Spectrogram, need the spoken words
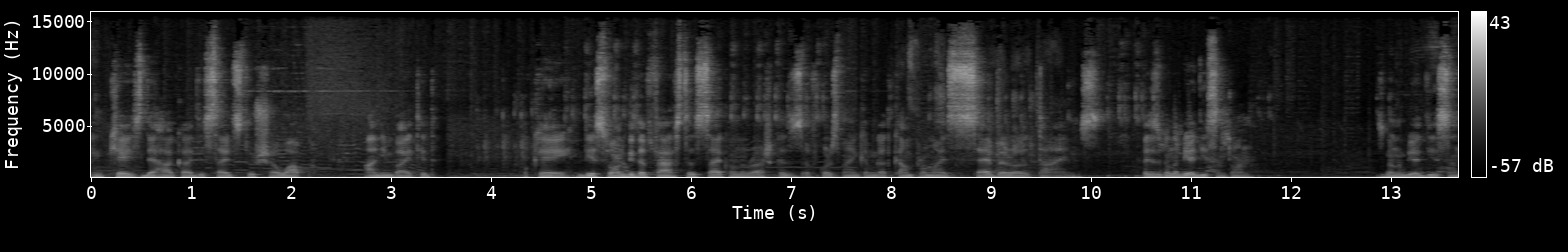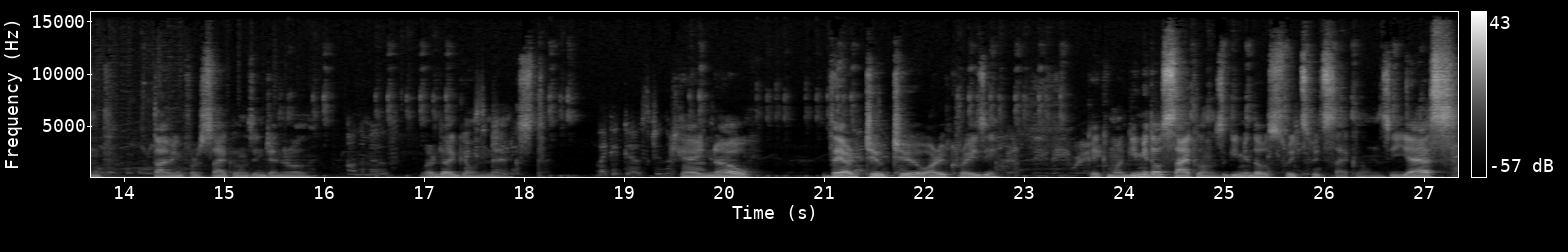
in case Dehaka decides to show up uninvited. Okay, this won't be the fastest Cyclone Rush, because of course my income got compromised several times. But it's gonna be a decent one. It's gonna be a decent timing for Cyclones in general. Where do I go next? Okay, no! They are 2-2, are you crazy? Okay, come on, give me those Cyclones, give me those sweet, sweet Cyclones. Yes!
